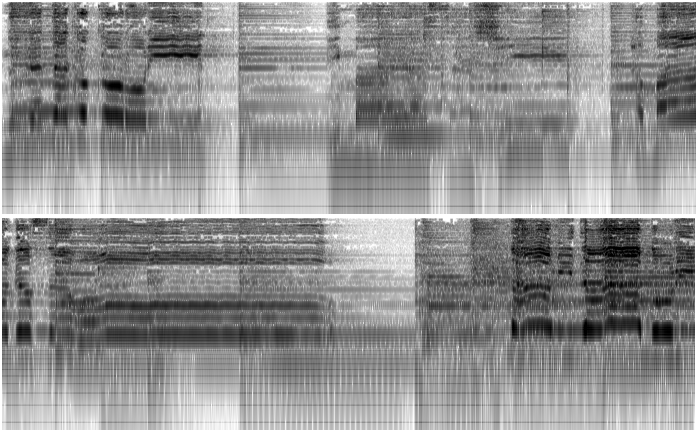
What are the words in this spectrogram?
濡れた心に今優しい浜傘を。涙のり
